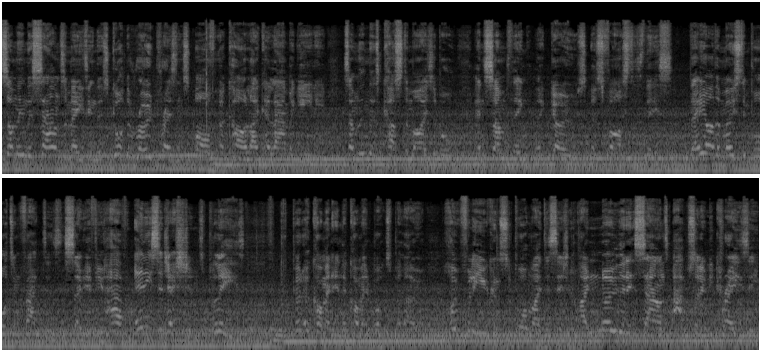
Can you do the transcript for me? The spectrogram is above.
something that sounds amazing, that's got the road presence of a car like a Lamborghini, something that's customizable, and something that goes as fast as this. They are the most important factors, so if you have any suggestions, please put a comment in the comment box below. Hopefully you can support my decision. I know that it sounds absolutely crazy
